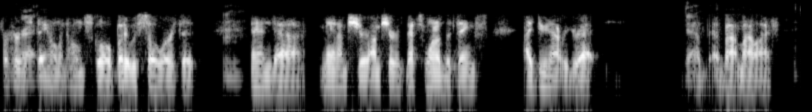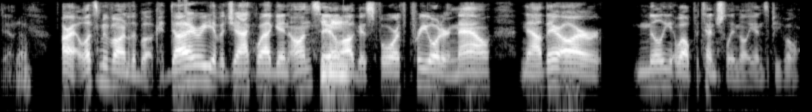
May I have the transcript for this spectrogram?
for her Right. to stay home and homeschool, but it was so worth it. Mhm. And uh, man, I'm sure I'm sure that's one of the things I do not regret yeah. ab- about my life. Yeah. So. All right, let's move on to the book. Diary of a Jackwagon on sale Mhm. August 4th. Pre-order now. Now there are million, well, potentially millions of people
